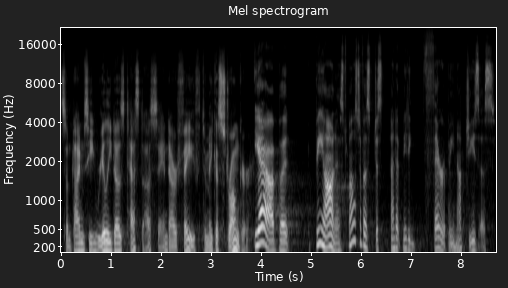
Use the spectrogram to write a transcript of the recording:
Sometimes He really does test us and our faith to make us stronger. Yeah, but be honest, most of us just end up needing therapy, not Jesus.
